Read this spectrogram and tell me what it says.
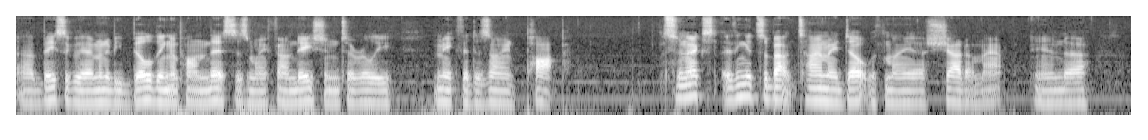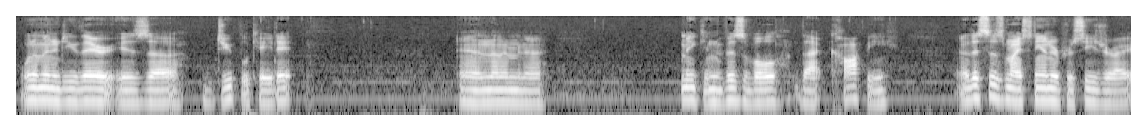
uh, basically I'm going to be building upon this as my foundation to really make the design pop. So next, I think it's about time I dealt with my uh, shadow map, and uh, what I'm going to do there is uh, duplicate it, and then I'm going to make invisible that copy. Now this is my standard procedure. I,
